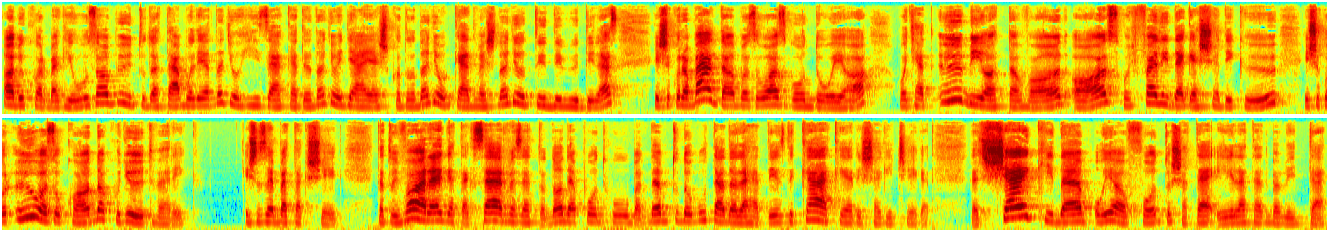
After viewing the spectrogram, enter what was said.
amikor meg józan bűntudatából ilyen nagyon hízelkedő, nagyon gyályeskodó, nagyon kedves, nagyon tündi lesz, és akkor a bántalmazó azt gondolja, hogy hát ő miatta van az, hogy felidegesedik ő, és akkor ő az oka annak, hogy őt verik és ez egy betegség. Tehát, hogy van rengeteg szervezet, a nade.hu, meg nem tudom, utána lehet nézni, kell kérni segítséget. Tehát senki nem olyan fontos a te életedben, mint te.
